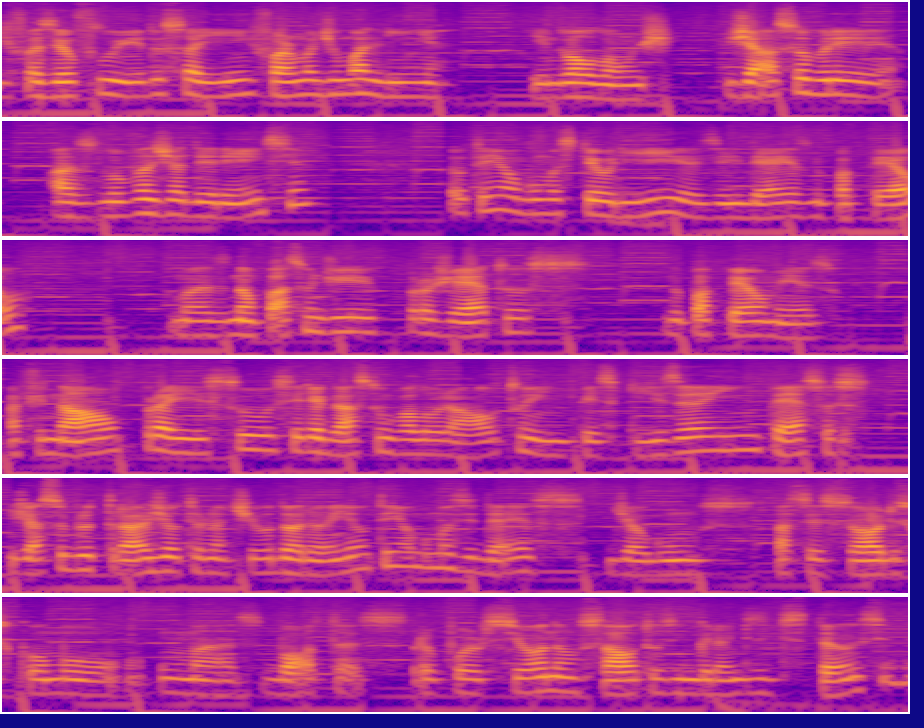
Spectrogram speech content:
de fazer o fluido sair em forma de uma linha, indo ao longe. Já sobre as luvas de aderência, eu tenho algumas teorias e ideias no papel, mas não passam de projetos no papel mesmo. Afinal, para isso seria gasto um valor alto em pesquisa e em peças. Já sobre o traje alternativo do Aranha, eu tenho algumas ideias de alguns acessórios, como umas botas proporcionam saltos em grandes distâncias,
